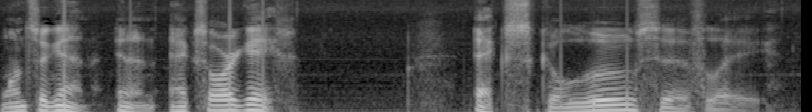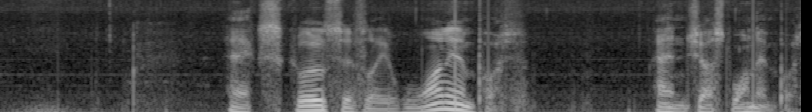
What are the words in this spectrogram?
once again, in an XOR gate, exclusively, exclusively one input and just one input.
